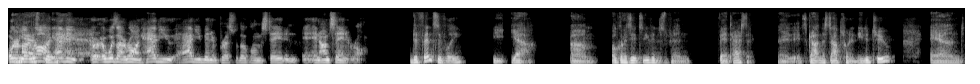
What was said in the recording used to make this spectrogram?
Or am yes, I wrong? But, have you, or, was I wrong? Have you, have you been impressed with Oklahoma State? And and I'm saying it wrong. Defensively, yeah. Um, Oklahoma State's defense has been fantastic. It's gotten the stops when it needed to, and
